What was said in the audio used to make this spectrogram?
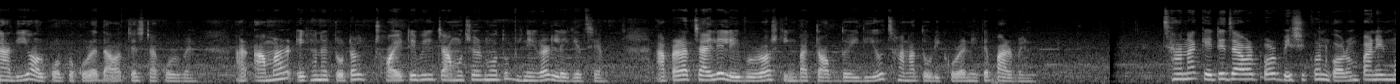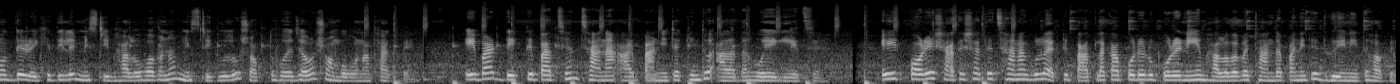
না দিয়ে অল্প অল্প করে দেওয়ার চেষ্টা করবেন। আর আমার এখানে টোটাল ছয় টেবিল চামচের মতো ভিনেগার লেগেছে। আপনারা চাইলে লেবুর রস কিংবা টক দই দিয়েও ছানা তৈরি করে নিতে পারবেন। ছানা কেটে যাওয়ার পর বেশিক্ষণ গরম পানির মধ্যে রেখে দিলে মিষ্টি ভালো হবে না, মিষ্টিগুলো শক্ত হয়ে যাওয়ার সম্ভাবনা থাকবে। এবার দেখতে পাচ্ছেন ছানা আর পানিটা কিন্তু আলাদা হয়ে গিয়েছে। এরপরে সাথে সাথে ছানাগুলো একটি পাতলা কাপড়ের উপরে নিয়ে ভালোভাবে ঠান্ডা পানিতে ধুয়ে নিতে হবে।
